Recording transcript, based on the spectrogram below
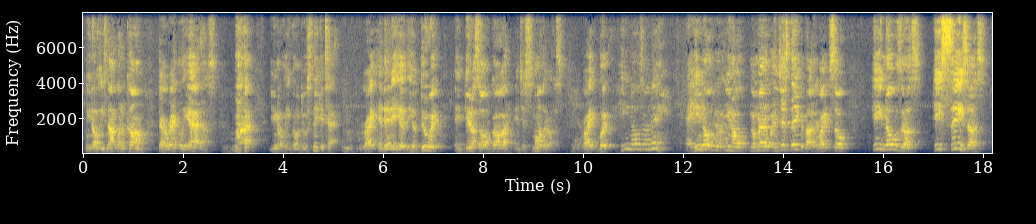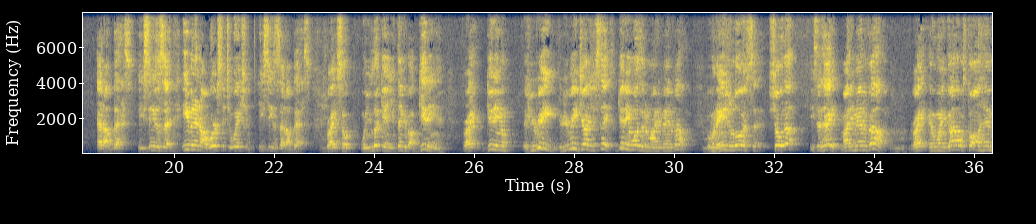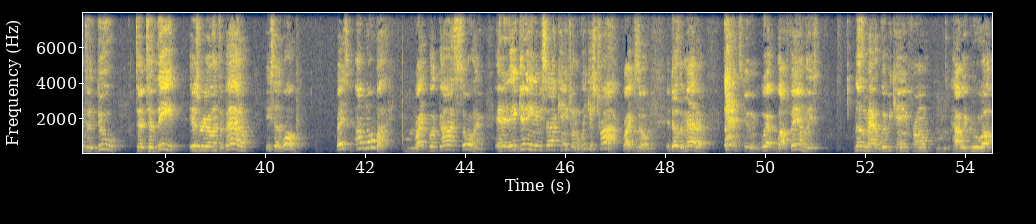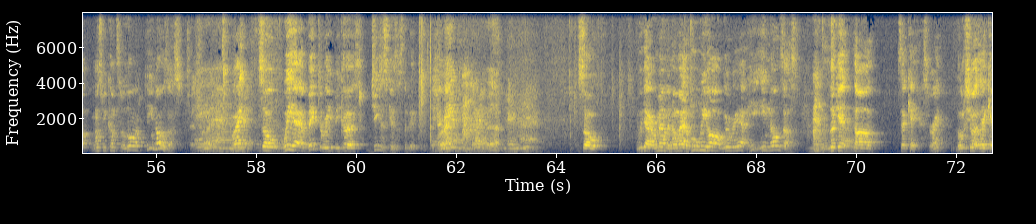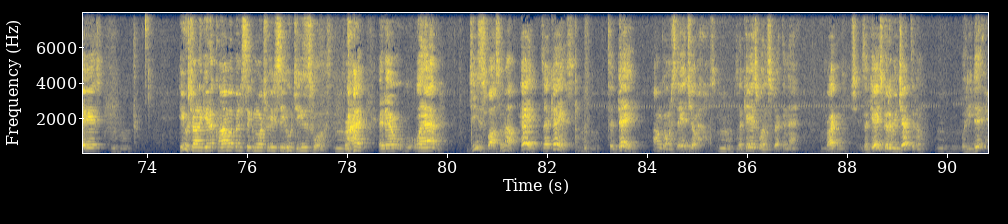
you know, he's not going to come directly at us, mm-hmm. but, you know, he's going to do a sneak attack, mm-hmm. right? And then he'll, he'll do it and get us off guard and just smother us, Yeah. right? But he knows our name. He Amen. knows, you know, no matter what, and just think about it, right? So he knows us, he sees us at our best. He sees us at, even in our worst situation, he sees us at our best, right? So when you look and you think about Gideon, right? Gideon, if you read, if you read Judges 6, Gideon wasn't a mighty man of valor. But when the angel of the Lord showed up, he says, hey, mighty man of valor, right? And when God was calling him to do, to, to lead Israel into battle, he said, whoa, Basically, I'm nobody, right? But God saw him, and it, it Gideon even said, "I came from the weakest tribe," right? So it doesn't matter, excuse me, where, where our families. Doesn't matter where we came from, how we grew up. Once we come to the Lord, He knows us, Amen. right? So we have victory because Jesus gives us the victory. Amen. Amen. Amen. So we got to remember, no matter who we are, where we're at, He, he knows us. Look at uh, Zacchaeus, right? Little short Zacchaeus. He was trying to get up, climb up in the sycamore tree to see who Jesus was, mm-hmm. right? And then what happened? Jesus spots him out. Hey, Zacchaeus, mm-hmm. today I'm going to stay at your house. Mm-hmm. Zacchaeus wasn't expecting that, right? Zacchaeus could have rejected him, but he didn't.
